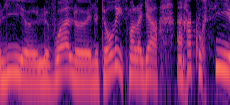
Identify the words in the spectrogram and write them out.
lie le voile et le terrorisme. Là, il y a un raccourci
